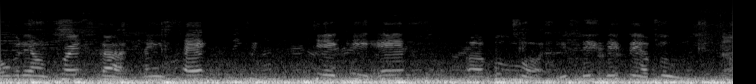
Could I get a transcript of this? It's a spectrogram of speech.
over there on Prescott. Named Tac TKS uh, Food Mart. They, they sell food. Okay.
